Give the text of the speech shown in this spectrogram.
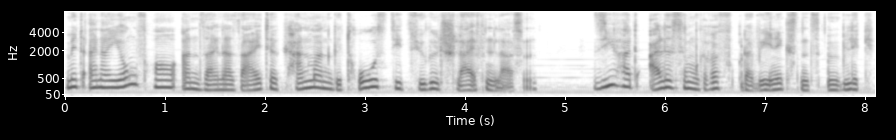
Mit einer Jungfrau an seiner Seite kann man getrost die Zügel schleifen lassen. Sie hat alles im Griff oder wenigstens im Blick.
